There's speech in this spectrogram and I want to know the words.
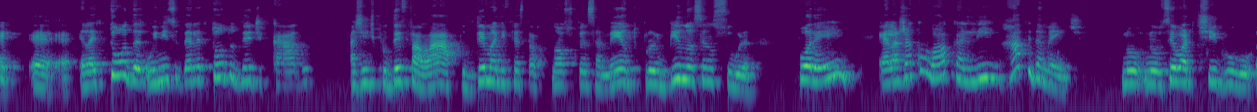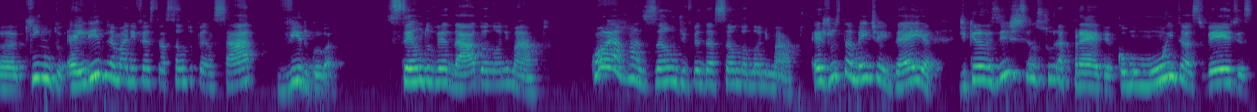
é, é, ela é toda, o início dela é todo dedicado a gente poder falar, poder manifestar nosso pensamento, proibindo a censura. Porém, ela já coloca ali rapidamente, no, no seu artigo uh, quinto, é livre a manifestação do pensar, vírgula, sendo vedado o anonimato. Qual é a razão de vedação do anonimato? É justamente a ideia de que não existe censura prévia, como muitas vezes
